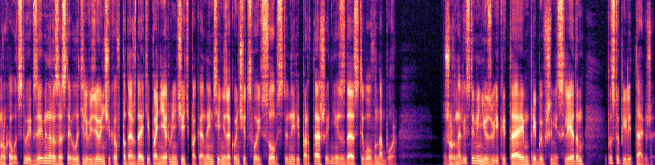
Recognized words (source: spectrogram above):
Руководство экзаменера заставило телевизионщиков подождать и понервничать, пока Нэнси не закончит свой собственный репортаж и не сдаст его в набор. Журналистами Newsweek и Time, прибывшими следом, поступили так же.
